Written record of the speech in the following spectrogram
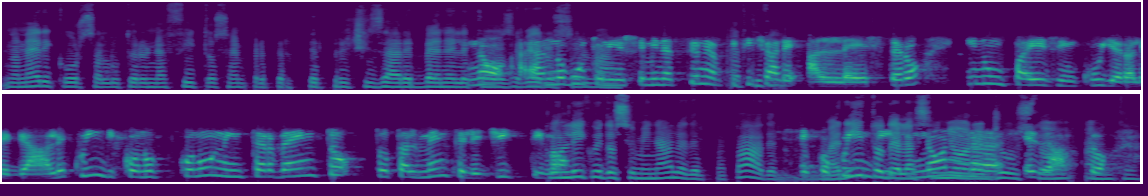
non è ricorsa all'utero in affitto, sempre per, per precisare bene le No, cose. vero, hanno avuto un'inseminazione artificiale all'estero, in un paese in cui era legale, quindi con, con un intervento totalmente legittimo. Con liquido seminale del papà, del Ecco, marito della non- signora, giusto? Esatto, eh,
